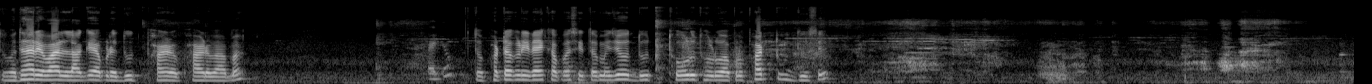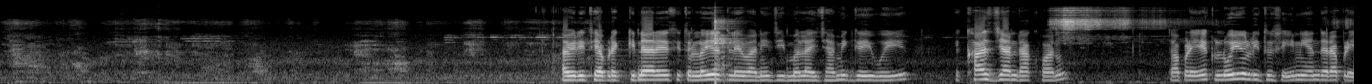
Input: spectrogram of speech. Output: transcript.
તો વધારે વાર લાગે આપણે દૂધ ફાળ ફાડવામાં તો ફટકડી રાખ્યા પછી તમે જો દૂધ થોડું થોડું આપણું ફાટતું ગયું છે. આવી રીતે આપણે કિનારેથી તો લઈ જ લેવાની જે મલાઈ જામી ગઈ હોય એ. ખાસ ધ્યાન રાખવાનું. તો આપણે એક લોયો લીધું છે, એની અંદર આપણે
